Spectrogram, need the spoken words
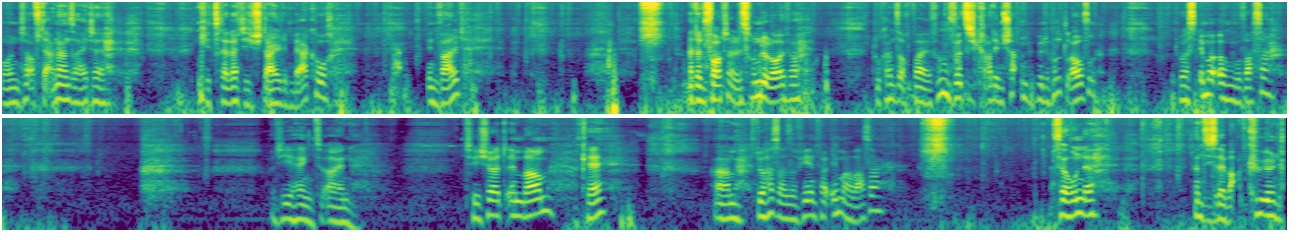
Und auf der anderen Seite geht es relativ steil den Berg hoch in den Wald. Hat den Vorteil als Hundeläufer. Du kannst auch bei 45 Grad im Schatten mit dem Hund laufen. Du hast immer irgendwo Wasser. Und hier hängt ein T-Shirt im Baum. Okay. Ähm, du hast also auf jeden Fall immer Wasser. Für Hunde. Kannst sich selber abkühlen.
